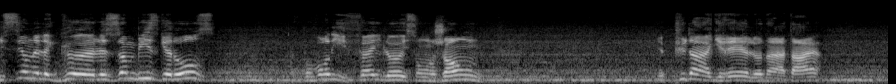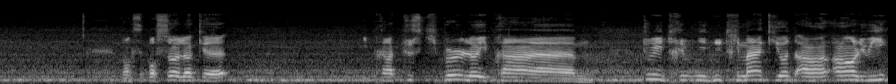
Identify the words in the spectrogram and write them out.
Ici, on a le, le Zombies Giddles. Pour voir les feuilles, là, ils sont jaunes. Il n'y a plus d'engrais, dans la terre. Donc, c'est pour ça, là, que il prend tout ce qu'il peut, là. Il prend euh, tous les, nutriments qu'il y a en, lui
